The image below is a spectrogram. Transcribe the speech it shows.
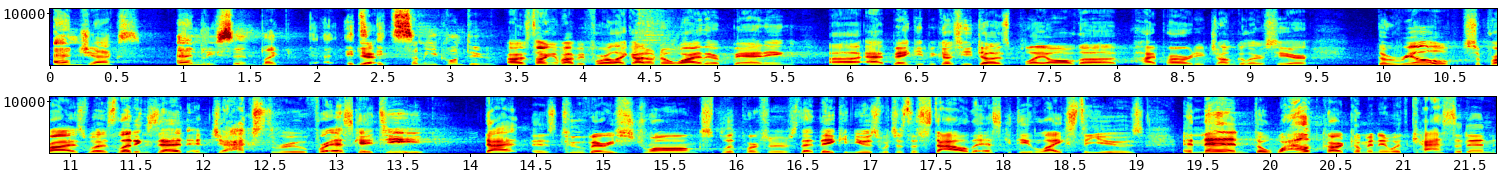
and Jax and Lee Sin. Like, it's, Yeah. it's something you can't do. I was talking about before, like I don't know why they're banning uh, at Bengi because he does play all the high priority junglers here. The real surprise was letting Zed and Jax through for SKT. That is two very strong split pushers that they can use, which is the style that SKT likes to use. And then the wild card coming in with Kassadin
